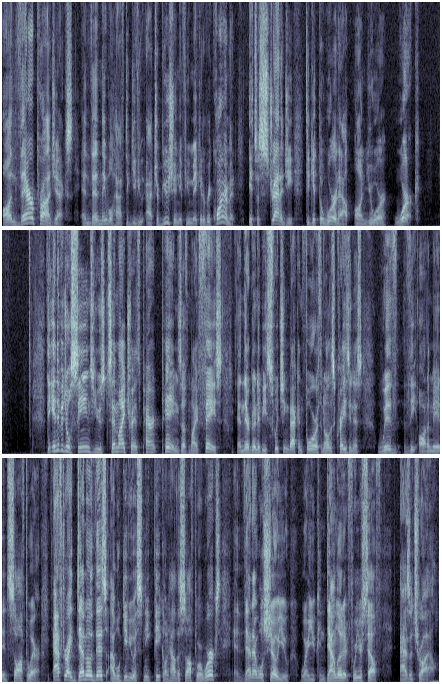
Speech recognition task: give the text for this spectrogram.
on their projects, and then they will have to give you attribution if you make it a requirement. It's a strategy to get the word out on your work. The individual scenes used semi-transparent PNGs of my face, and they're going to be switching back and forth and all this craziness with the automated software. After I demo this, I will give you a sneak peek on how the software works, and then I will show you where you can download it for yourself as a trial.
